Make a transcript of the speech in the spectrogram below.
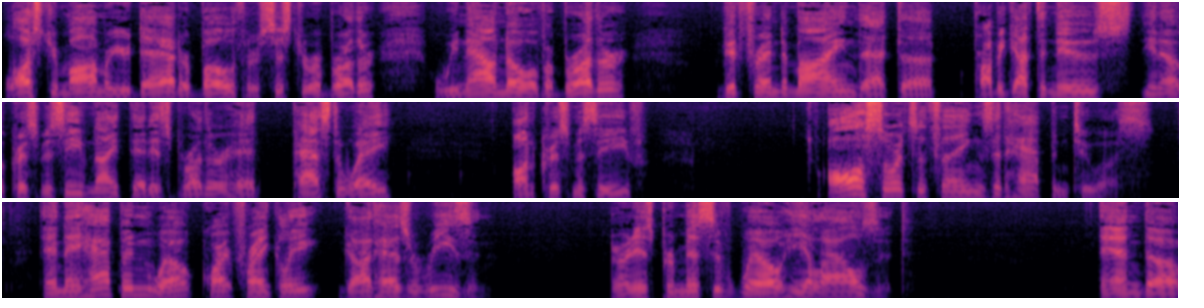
Lost your mom or your dad or both, or sister or brother. We now know of a brother, good friend of mine, that uh, probably got the news, you know, Christmas Eve night that his brother had passed away on Christmas Eve. All sorts of things that happen to us. And they happen, well, quite frankly, God has a reason. Or in his permissive will, he allows it. And uh,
